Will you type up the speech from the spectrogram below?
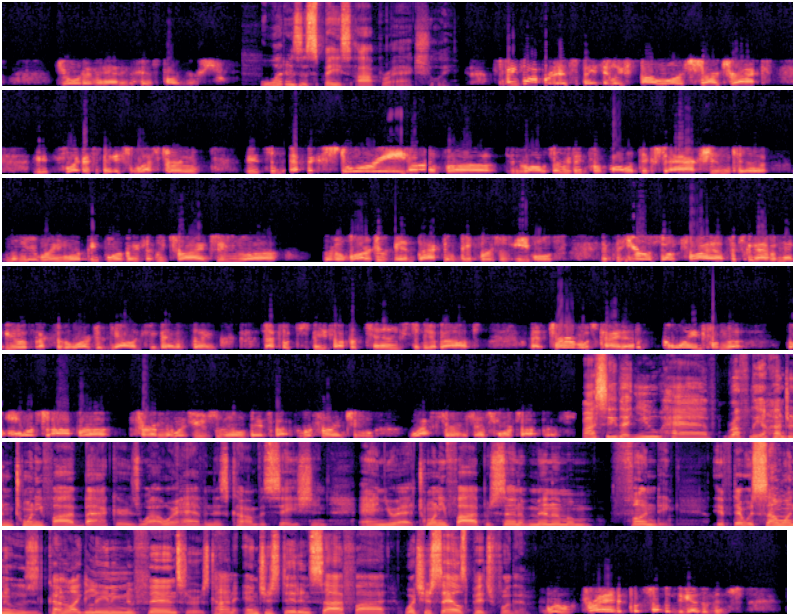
Jordan and his partners. What is a space opera actually? Space opera is basically Star Wars, Star Trek. It's like a space western. It's an epic story of uh, involves everything from politics to action to maneuvering, where people are basically trying to. Uh, there's a larger impact of good versus evil. If the heroes don't triumph, it's going to have a negative effect for the larger galaxy, kind of thing. That's what space opera tends to be about. That term was kind of coined from the the horse opera term that was used in the old days about referring to westerns as horse operas. I see that you have roughly 125 backers while we're having this conversation, and you're at 25% of minimum funding. If there was someone who's kind of like leaning the fence or is kind of interested in sci fi, what's your sales pitch for them? We're trying to put something together that's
